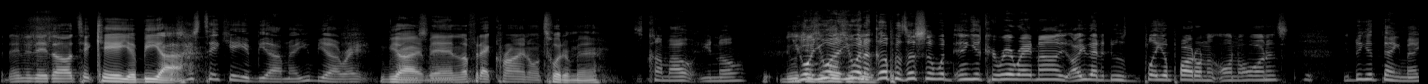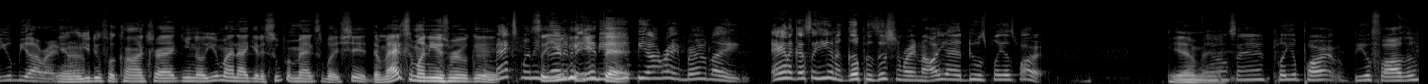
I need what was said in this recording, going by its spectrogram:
at the end of the day, dog, take care of your BI. Just take care of your BI, man. You be all right. You be all right, man. Enough of that crying on Twitter, man. Come out, you know. Do You you you, in, a good position with, in your career right now. All you got to do is play your part on the, on the Hornets. You do your thing, man. You'll be all right. And man. when you do for contract, you know, you might not get a super max, but shit, the max money is real good. Max money so good you can the get NBA, that. You'll be all right, bro. Like, and like I said, he in a good position right now. All you got to do is play his part. Yeah, You know what I'm man. saying? Play your part. Be a father.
